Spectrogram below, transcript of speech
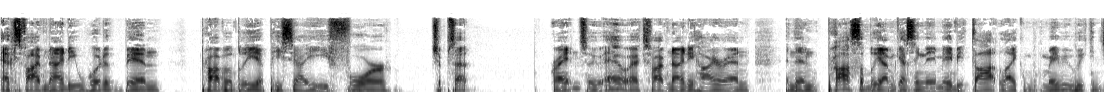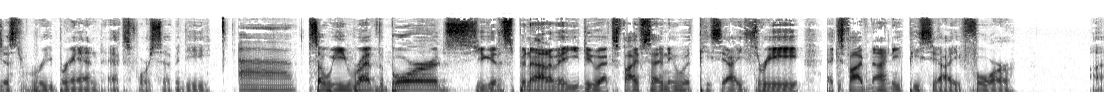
X590 would have been probably a PCIe 4 chipset. Right? So oh, X590 higher end, and then possibly I'm guessing they maybe thought like maybe we can just rebrand X470. uh, So we rev the boards, you get a spin out of it. You do X570 with PCIe 3, X590 PCIe 4. Uh,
